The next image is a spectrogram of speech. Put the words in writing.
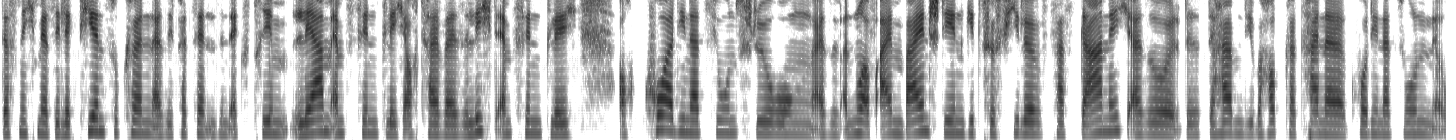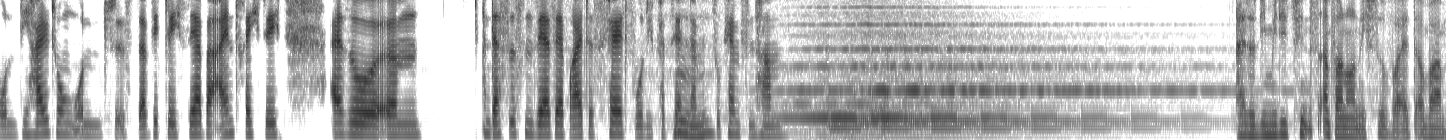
das nicht mehr selektieren zu können. Also die Patienten sind extrem lärmempfindlich, auch teilweise lichtempfindlich, auch Koordinationsstörungen, also nur auf einem Bein stehen geht für viele fast gar nicht. Also da, da haben die überhaupt gar keine Koordination und die Haltung und ist da wirklich sehr beeinträchtigt. Also ähm, das ist ein sehr, sehr breites Feld, wo die Patienten mhm. damit zu kämpfen haben. Also die Medizin ist einfach noch nicht so weit, aber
